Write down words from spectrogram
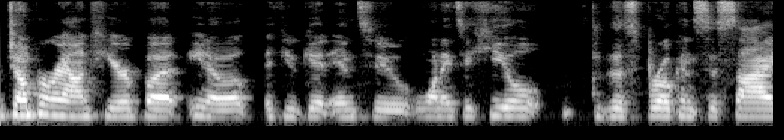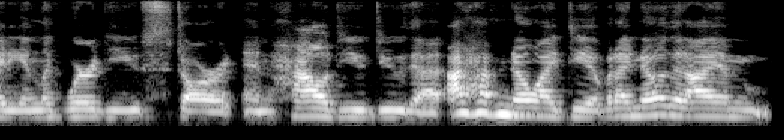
jump around here, but you know, if you get into wanting to heal this broken society and like where do you start and how do you do that? I have no idea, but I know that I am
